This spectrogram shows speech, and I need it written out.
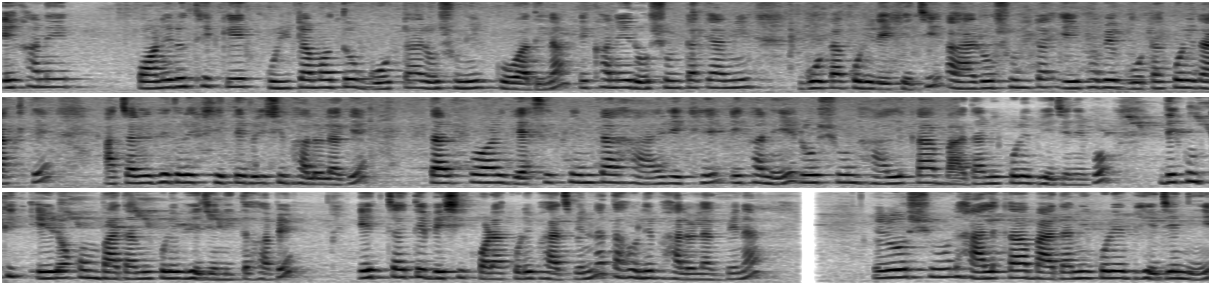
এখানে পনেরো থেকে কুড়িটা মতো গোটা রসুনের কোয়া দিলাম। এখানে রসুনটাকে আমি গোটা করে রেখেছি আর রসুনটা এইভাবে গোটা করে রাখলে আচারের ভেতরে খেতে বেশি ভালো লাগে। তারপর গ্যাসের ফ্লেমটা হাই রেখে এখানে রসুন হালকা বাদামি করে ভেজে নেব। দেখুন ঠিক এরকম বাদামি করে ভেজে নিতে হবে। এর চাইতে বেশি কড়া করে ভাজবেন না, তাহলে ভালো লাগবে না। রসুন হালকা বাদামি করে ভেজে নিয়ে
